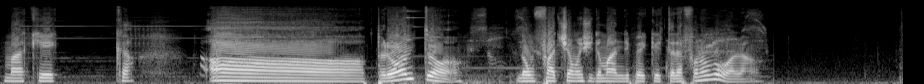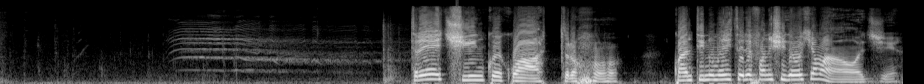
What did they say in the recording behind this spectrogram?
Ma che ca... Oh, pronto? Non facciamoci domande perché il telefono vola. 3, 5, 4 Quanti numeri telefonici devo chiamare oggi?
